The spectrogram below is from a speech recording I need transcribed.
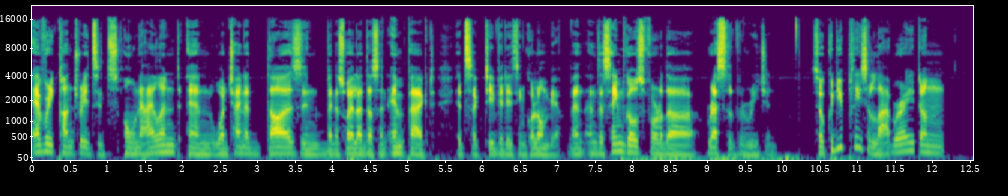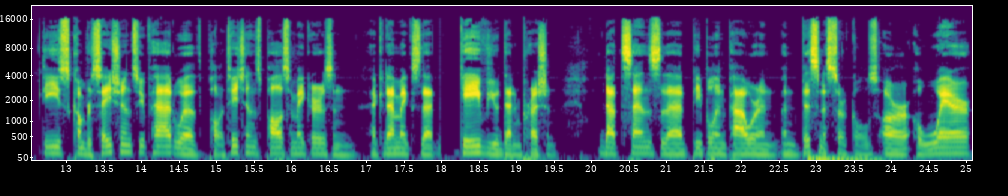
every country it's its own island, and what China does in Venezuela doesn't impact its activities in Colombia. And, and the same goes for the rest of the region. So, could you please elaborate on these conversations you've had with politicians, policymakers, and academics that gave you that impression? That sense that people in power and, and business circles are aware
